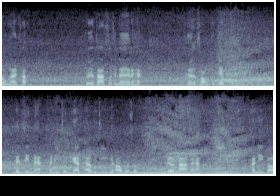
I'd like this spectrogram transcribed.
ส่งงานครับ Toyota Fortuner นะฮะ เครื่อง 2.7 เบนซินนะฮะ คันนี้จูนแก๊ส LPG ยี่ห้อเวอร์ซุสเรียลไทม์นะฮะ คันนี้ก็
